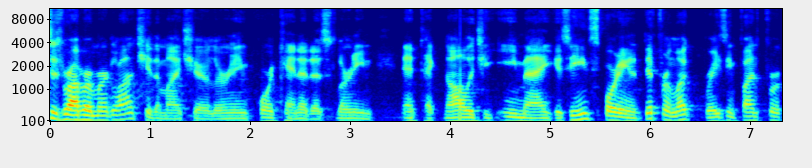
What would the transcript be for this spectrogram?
is Robert Martellacci, the Mindshare Learning for Canada's Learning and Technology e-magazine, sporting a different look, raising funds for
